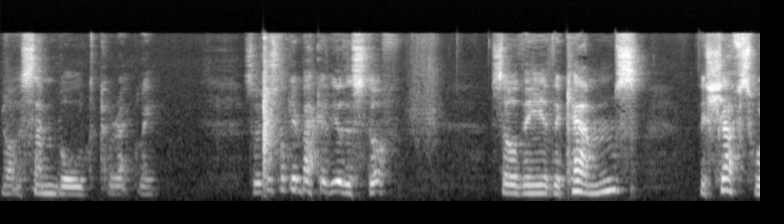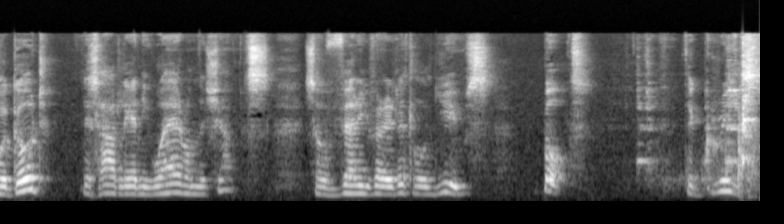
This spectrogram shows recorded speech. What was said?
not assembled correctly so just looking back at the other stuff, so the the cams, the shafts were good. There's hardly any wear on the shafts, so very very little use. But the grease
